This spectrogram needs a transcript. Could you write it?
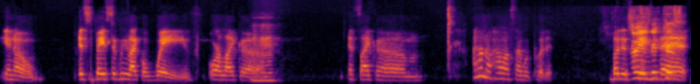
you know, it's basically like a wave or like a Mhm. it's like um I don't know how else I would put it. But it's I mean, just because- that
